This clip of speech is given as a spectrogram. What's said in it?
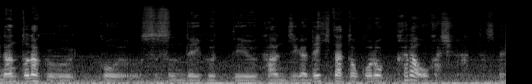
なんとなくこう進んでいくっていう感じができたところからおかしくなったんですね。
